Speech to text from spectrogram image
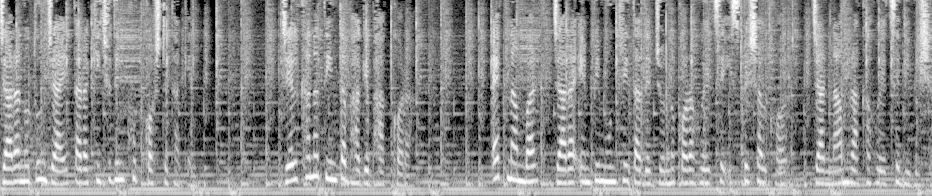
যারা নতুন যায় তারা কিছুদিন খুব কষ্টে থাকেন। জেলখানা তিনটা ভাগে ভাগ করা। এক নাম্বার, যারা এমপি মন্ত্রী তাদের জন্য করা হয়েছে স্পেশাল ঘর, যার নাম রাখা হয়েছে ডিভিশন।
